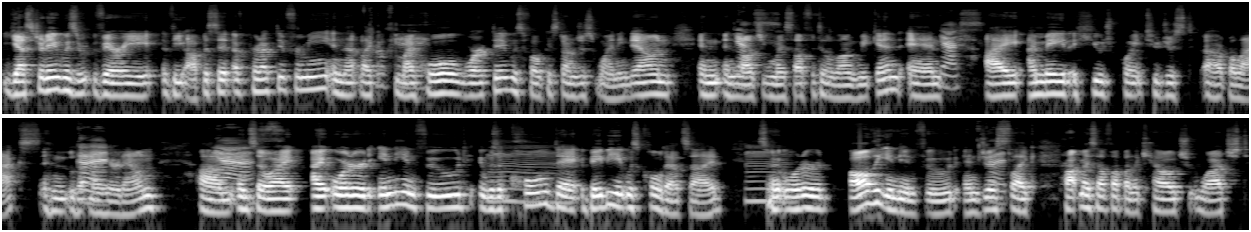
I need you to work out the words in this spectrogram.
yesterday was very the opposite of productive for me in that like my Okay. whole workday was focused on just winding down and, and Yes. launching myself into the long weekend and Yes. I I made a huge point to just uh, relax and let my hair down. Um, And so I I ordered Indian food. It was a cold Mm. day, baby. It was cold outside, so I Mm, ordered all the Indian food and just Good. like propped myself up on the couch. Watched.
